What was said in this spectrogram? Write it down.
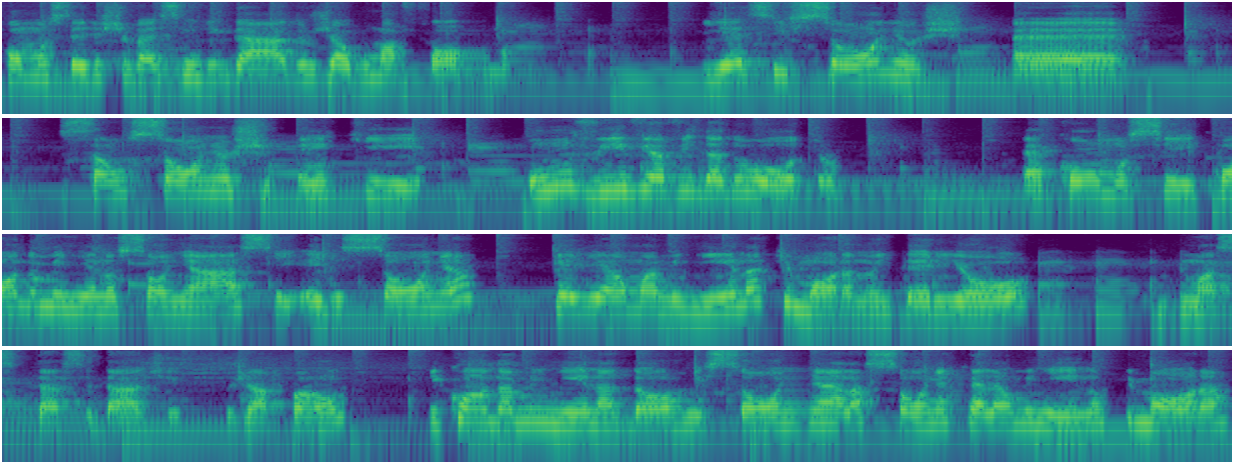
como se eles estivessem ligados de alguma forma. E esses sonhos é, são sonhos em que um vive a vida do outro. É como se quando o menino sonhasse, ele sonha que ele é uma menina que mora no interior uma, da cidade do Japão. E quando a menina dorme e sonha, ela sonha que ela é um menino que mora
